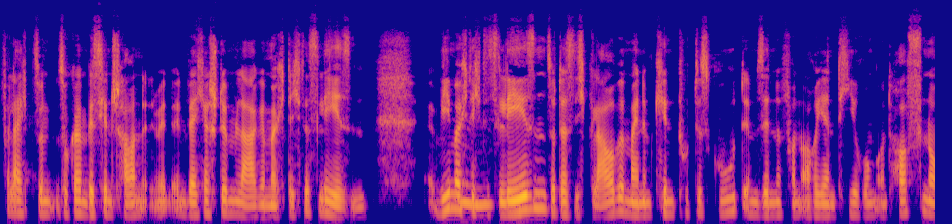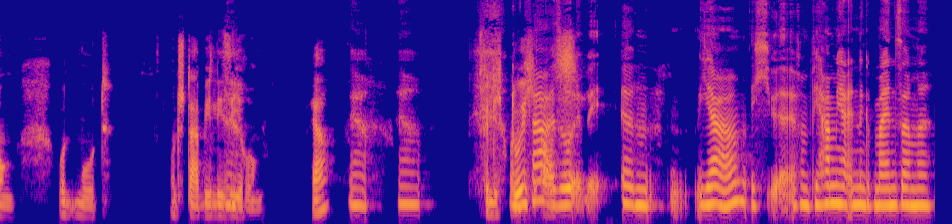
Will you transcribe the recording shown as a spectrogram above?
vielleicht so, sogar ein bisschen schauen, in, in, welcher Stimmlage möchte ich das lesen. Wie möchte mhm. ich das lesen, so dass ich glaube, meinem Kind tut es gut im Sinne von Orientierung und Hoffnung und Mut und Stabilisierung. Ja, ja, ja. ja. Finde ich und durchaus. Klar, also ähm, ja, ich, äh, wir haben ja eine gemeinsame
